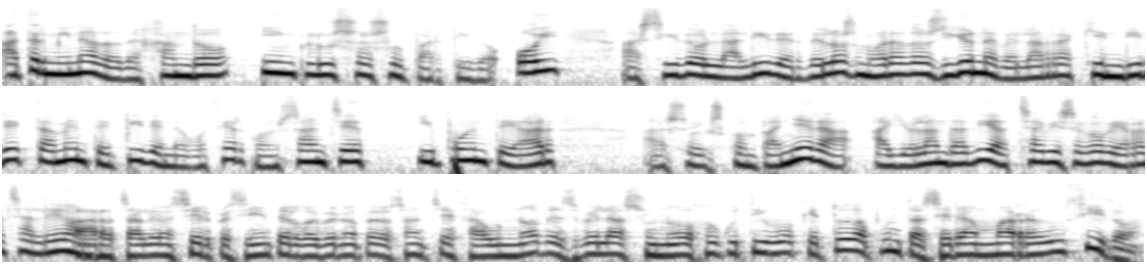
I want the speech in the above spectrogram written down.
ha terminado dejando incluso su partido. Hoy ha sido la líder de los morados, Yone Belarra, quien directamente pide negociar con Sánchez y puentear a su excompañera, a Yolanda Díaz. Xavi Segovia, Rachaldeón. A Rachaldeón, sí, el presidente del gobierno Pedro Sánchez aún no desvela su nuevo ejecutivo que todo apunta será más reducido.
